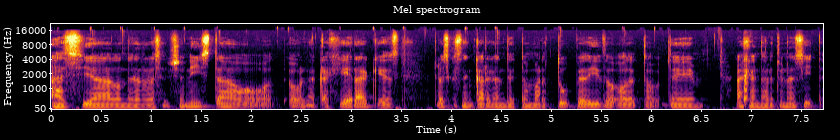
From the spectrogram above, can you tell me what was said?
hacia donde la recepcionista o, la cajera, que es los que se encargan de tomar tu pedido o de, agendarte una cita.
